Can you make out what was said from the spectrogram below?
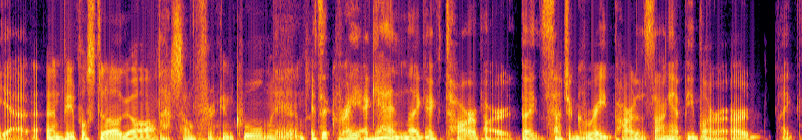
yeah. and people still go oh that's so freaking cool man It's a great, again, like a guitar part, but such a great part of the song. Yeah, people are, are like,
